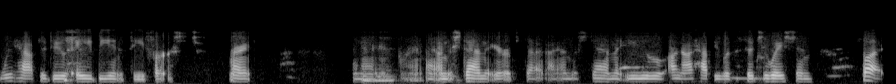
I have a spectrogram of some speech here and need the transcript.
we have to do A, B, and C first, right? And mm-hmm. I, I understand that you're upset. I understand that you are not happy with the situation, but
